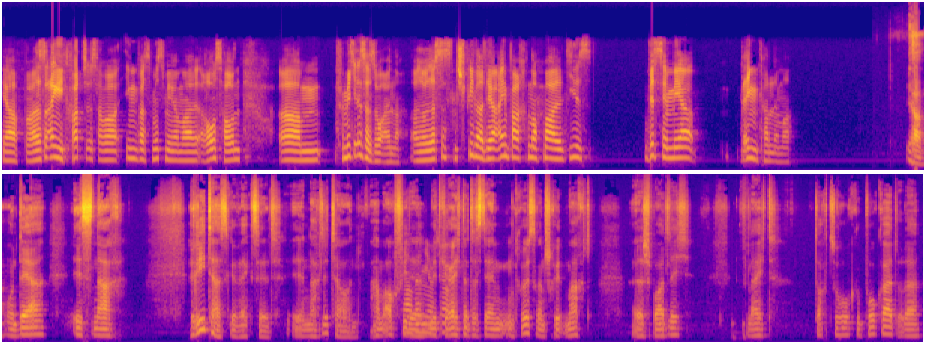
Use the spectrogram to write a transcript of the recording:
ja, was eigentlich Quatsch ist, aber irgendwas müssen wir ja mal raushauen. Ähm, für mich ist er so einer. Also das ist ein Spieler, der einfach nochmal dieses ein bisschen mehr denken kann immer. Ja, und der ist nach Ritas gewechselt, äh, nach Litauen. Haben auch viele ja, mitgerechnet, dass der einen größeren Schritt macht, äh, sportlich. Vielleicht doch zu hoch gepokert oder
